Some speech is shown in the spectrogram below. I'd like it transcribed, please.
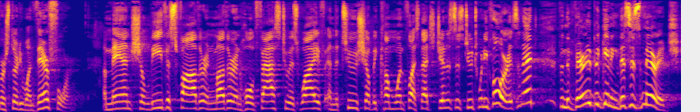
Verse 31. Therefore, a man shall leave his father and mother and hold fast to his wife and the two shall become one flesh. That's Genesis 2.24, isn't it? From the very beginning, this is marriage.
